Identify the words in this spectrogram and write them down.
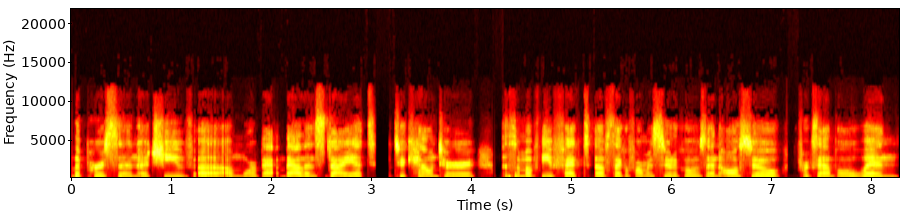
the person achieve a, a more ba- balanced diet to counter some of the effect of psychopharmaceuticals. And also for example when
